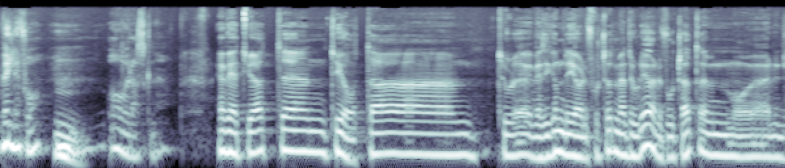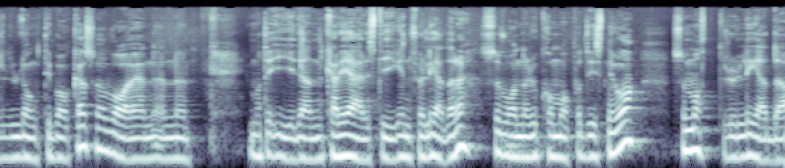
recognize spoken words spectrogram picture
veldig få. Mm. Overraskende. Jeg vet jo at eh, Toyota eh, tror jeg, vet ikke om de gjør det fortsatt, men jeg tror de gjør det fortsatt. Langt tilbake så var det en en måte, I den karrierestigen for ledere så var når du kom opp på et visst nivå, så måtte du lede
